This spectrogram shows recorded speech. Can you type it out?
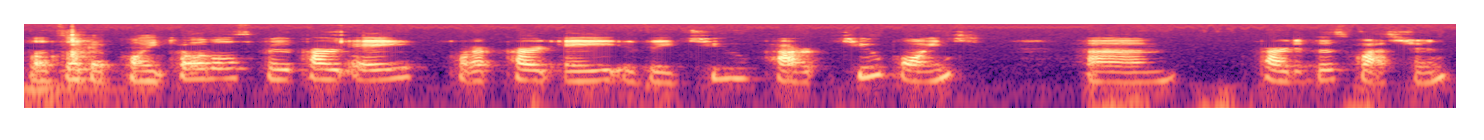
Let's look at point totals for part A. Part, part A is a two-part, two-point um, part of this question.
